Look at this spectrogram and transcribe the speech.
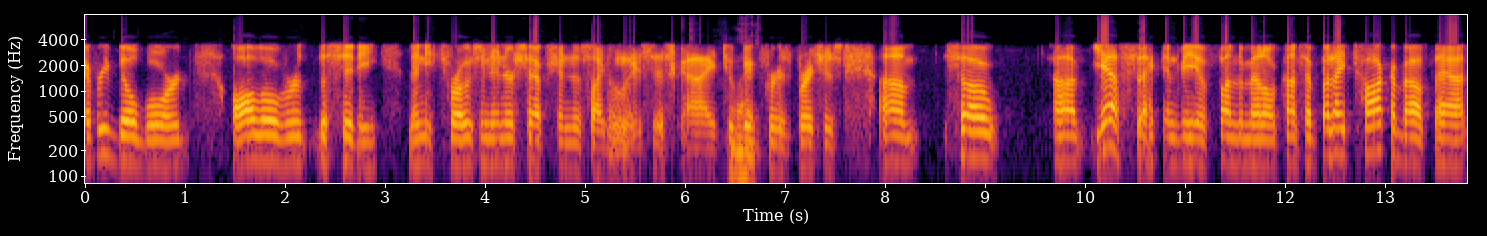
every billboard all over the city. Then he throws an interception. It's like, who is this guy? Too right. big for his britches. Um, so, uh, yes, that can be a fundamental concept, but I talk about that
